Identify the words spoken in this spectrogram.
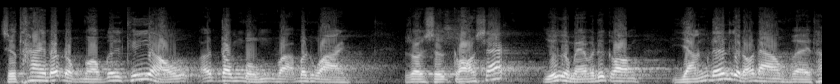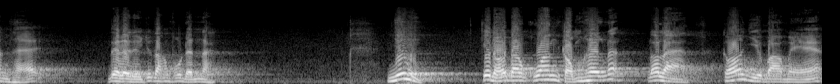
sự thay đổi đột ngột cái khí hậu ở trong bụng và bên ngoài. Rồi sự cọ sát giữa người mẹ và đứa con dẫn đến cái nỗi đau về thân thể. Đây là điều chúng ta không phủ định nè. Nhưng cái nỗi đau quan trọng hơn đó đó là có nhiều bà mẹ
